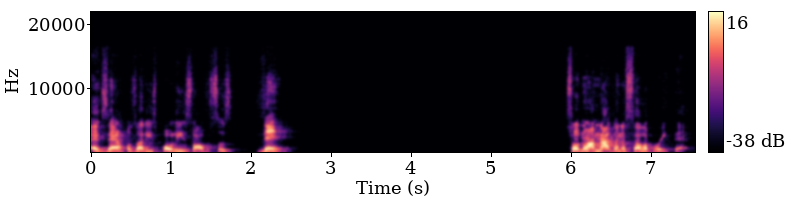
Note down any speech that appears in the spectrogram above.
examples of these police officers then. So, no, I'm not going to celebrate that.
